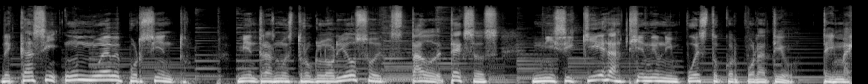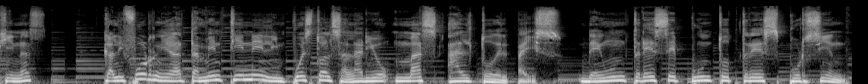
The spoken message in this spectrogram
de casi un 9%, mientras nuestro glorioso estado de Texas ni siquiera tiene un impuesto corporativo. ¿Te imaginas? California también tiene el impuesto al salario más alto del país, de un 13.3%.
